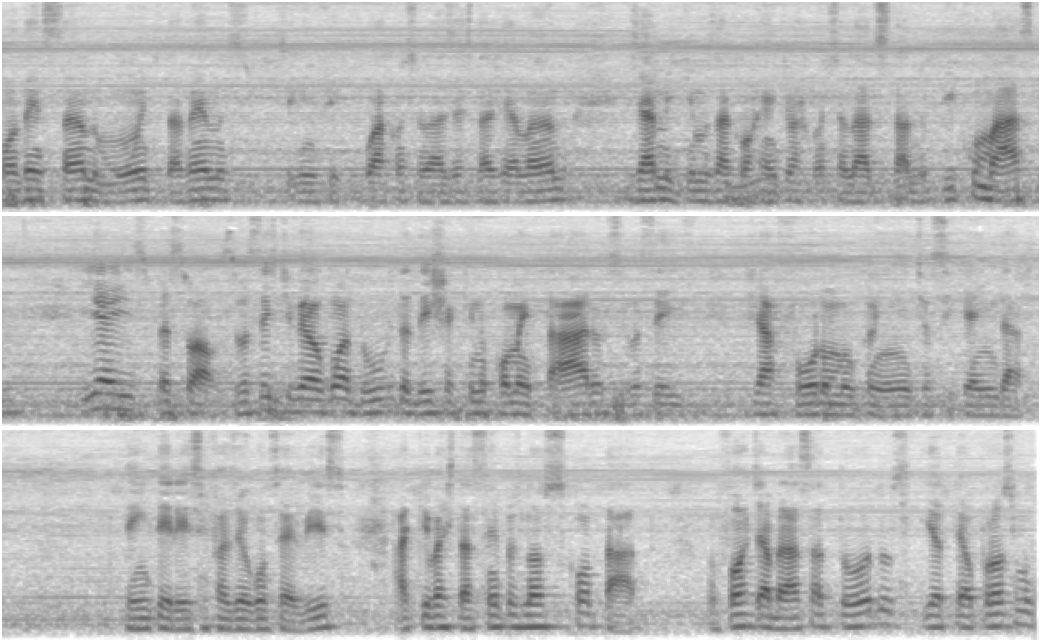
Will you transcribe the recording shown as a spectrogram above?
Condensando muito, tá vendo? Isso significa que o ar-condicionado já está gelando já medimos a corrente, o ar-condicionado está no pico máximo. E é isso, pessoal. Se vocês tiverem alguma dúvida, deixa aqui no comentário. Se vocês já foram meu cliente ou se ainda tem interesse em fazer algum serviço, aqui vai estar sempre os nossos contatos. Um forte abraço a todos e até o próximo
